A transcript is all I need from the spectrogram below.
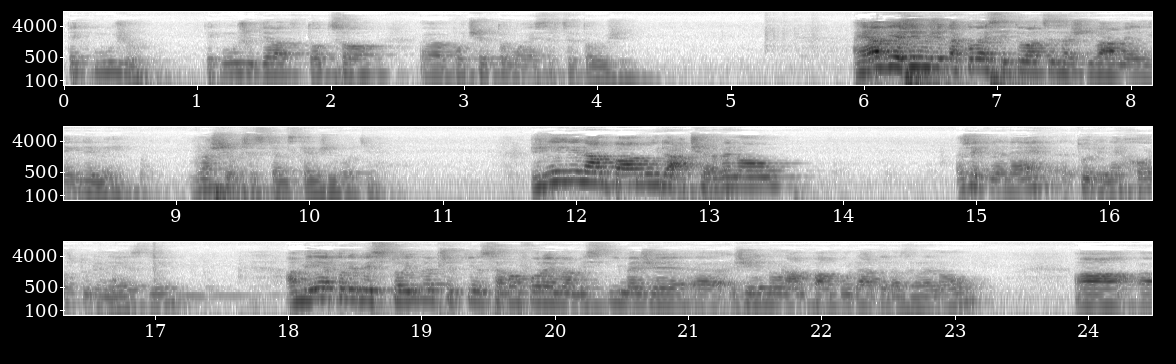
teď můžu. Teď můžu dělat to, co, po čem to moje srdce touží. A já věřím, že takové situace zažíváme i někdy my v našem křesťanském životě. Že někdy nám Pán Bůh dá červenou, řekne ne, tudy nechoď, tudy nejezdi. A my jako kdyby stojíme před tím semaforem a myslíme, že, eh, že jednou nám Pán Bůh dá teda zelenou. A, a,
